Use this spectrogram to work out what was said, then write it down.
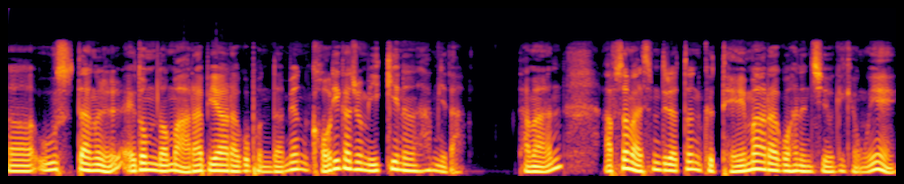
어, 우스 땅을 에돔 넘어 아라비아라고 본다면 거리가 좀 있기는 합니다. 다만 앞서 말씀드렸던 그 데마라고 하는 지역의 경우에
